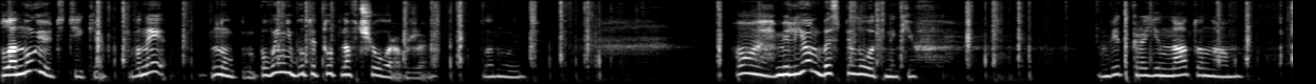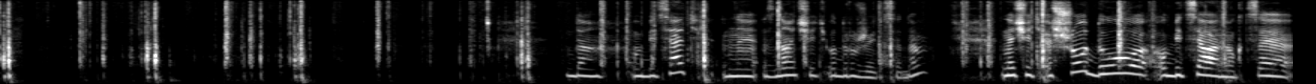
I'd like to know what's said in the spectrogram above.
Планують тільки. Вони ну, повинні бути тут на вчора вже. Планують. Ой, мільйон безпілотників від країн НАТО нам. Да, обіцять не значить одружитися, да? Значить, щодо обіцянок, це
